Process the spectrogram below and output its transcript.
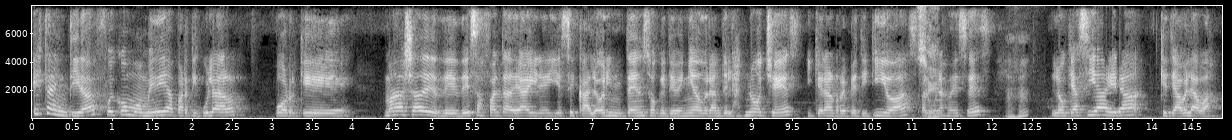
Esta entidad fue como media particular porque más allá de, de- de esa falta de aire y ese calor intenso que te venía durante las noches y que eran repetitivas Sí. algunas veces, lo que hacía era que te hablaba.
